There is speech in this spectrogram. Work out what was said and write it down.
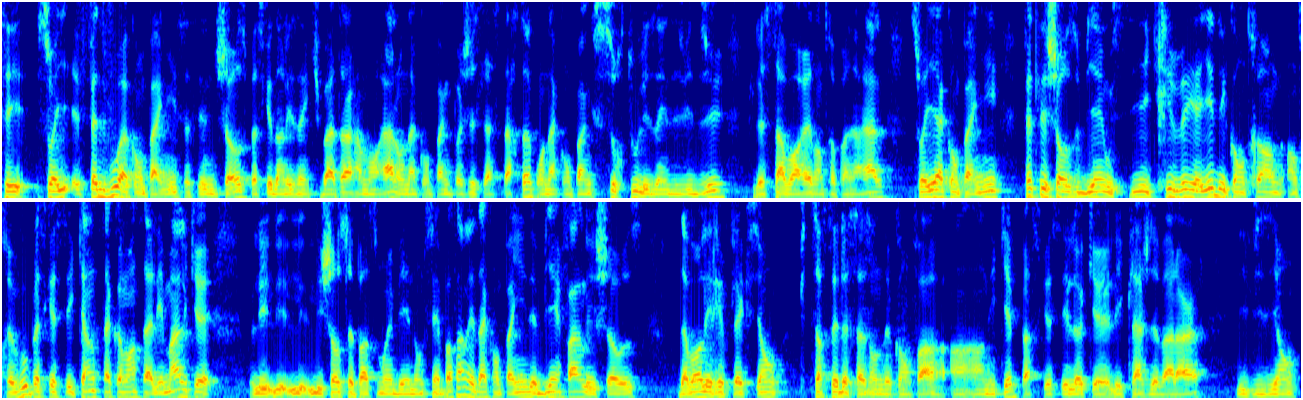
faites-vous accompagner, ça c'est une chose, parce que dans les incubateurs à Montréal, on n'accompagne pas juste la start-up, on accompagne surtout les individus, puis le savoir-être entrepreneurial. Soyez accompagnés, faites les choses bien aussi, écrivez, ayez des contrats entre vous, parce que c'est quand ça commence à aller mal que les, choses se passent moins bien. Donc c'est important d'être accompagné, de bien faire les choses d'avoir les réflexions, puis de sortir de sa zone de confort en, équipe, parce que c'est là que les clashs de valeurs, les visions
